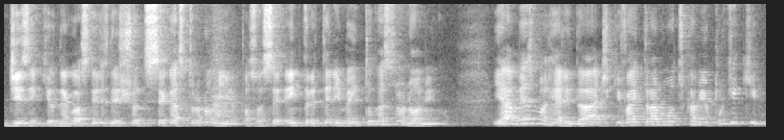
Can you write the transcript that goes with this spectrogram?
dizem que o negócio deles deixou de ser gastronomia, passou a ser entretenimento gastronômico. E é a mesma realidade que vai entrar num outro caminho. Por que, que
